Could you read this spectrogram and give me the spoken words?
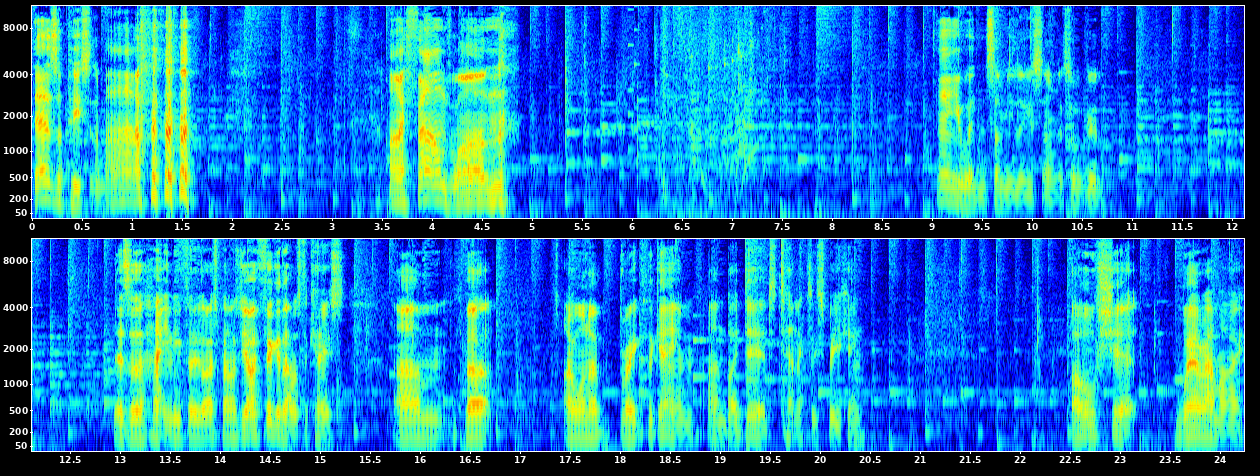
There's a piece of the map. I found one. Hey, you win some, you lose some. It's all good. There's a hat you need for those ice panels. Yeah, I figured that was the case. Um, but I want to break the game, and I did, technically speaking. Oh shit. Where am I?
